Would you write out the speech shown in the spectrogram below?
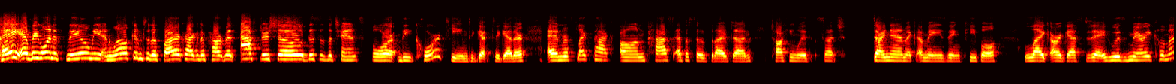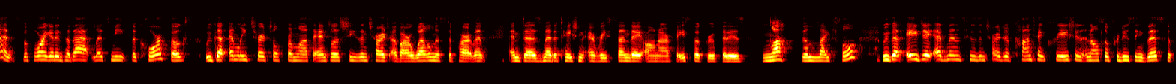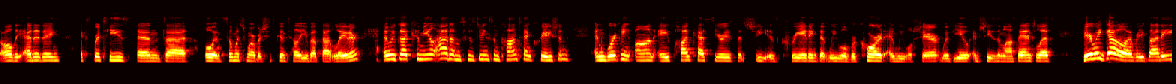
Hey everyone, it's Naomi, and welcome to the Firecracker Department After Show. This is a chance for the core team to get together and reflect back on past episodes that I've done, talking with such dynamic, amazing people like our guest today, who is Marie Clements. Before I get into that, let's meet the core folks. We've got Emily Churchill from Los Angeles. She's in charge of our wellness department and does meditation every Sunday on our Facebook group that is mwah, delightful. We've got AJ Edmonds, who's in charge of content creation and also producing this with all the editing expertise and uh, oh, and so much more. But she's going to tell you about that later. And we've got Camille Adams, who's doing some content creation and working on a podcast series that she is creating that we will record and we will share with you. And she's in Los Angeles. Here we go, everybody.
